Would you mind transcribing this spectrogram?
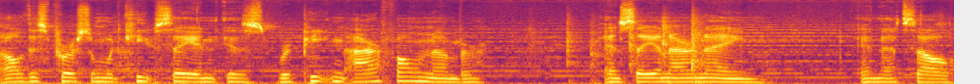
All this person would keep saying is repeating our phone number and saying our name, and that's all.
